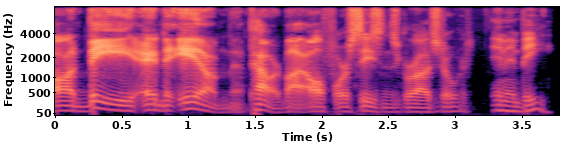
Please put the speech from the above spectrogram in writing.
on B and M, powered by All Four Seasons Garage Doors. M and B.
